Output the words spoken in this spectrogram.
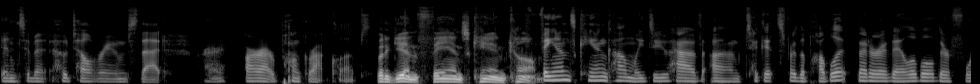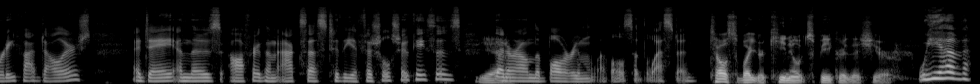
intimate hotel rooms that are are our punk rock clubs. But again, fans can come. Fans can come. We do have um, tickets for the public that are available. They're forty five dollars a day, and those offer them access to the official showcases yeah. that are on the ballroom levels at the Westin. Tell us about your keynote speaker this year. We have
